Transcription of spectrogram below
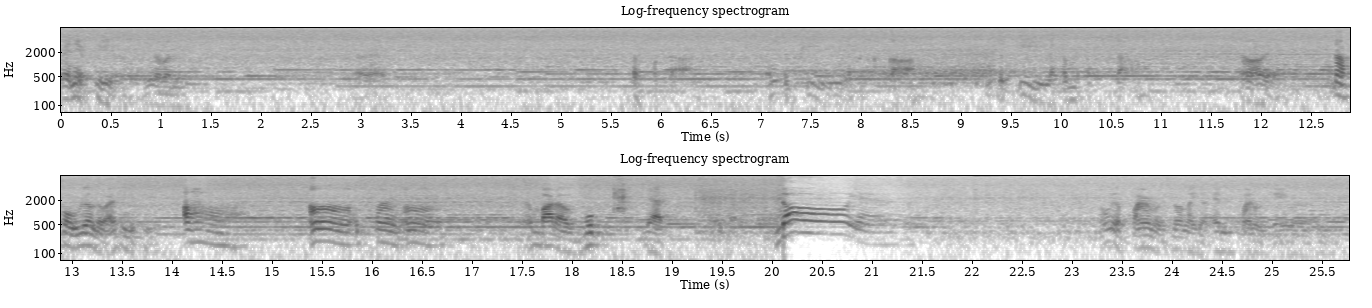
Man, they're pretty, you know what I mean? Not for real, though. I think it's pee. Ah. Oh. Ah, oh, it's fine. Ah. Oh. I'm about to whoop that. No! Yeah. Only a final, it's not like an end final game or anything.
